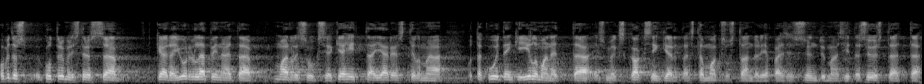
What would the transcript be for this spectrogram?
Opetus- ja kulttuuriministeriössä käydään juuri läpi näitä mahdollisuuksia kehittää järjestelmää, mutta kuitenkin ilman, että esimerkiksi kaksinkertaista maksustandardia pääsisi syntymään siitä syystä, että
